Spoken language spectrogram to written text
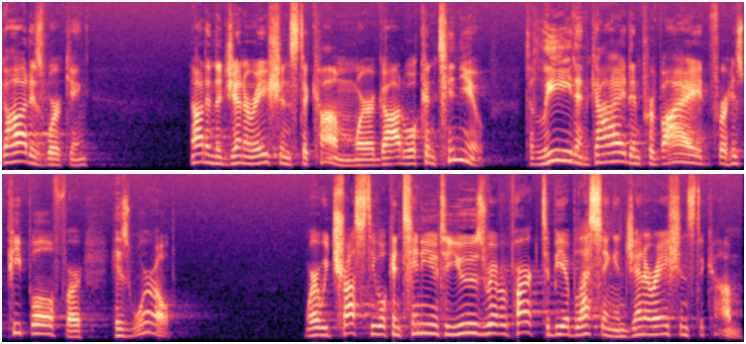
God is working, not in the generations to come, where God will continue to lead and guide and provide for his people, for his world where we trust He will continue to use River Park to be a blessing in generations to come.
